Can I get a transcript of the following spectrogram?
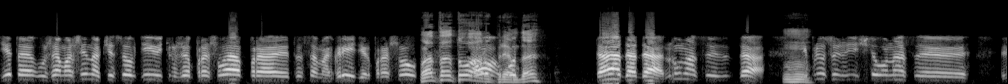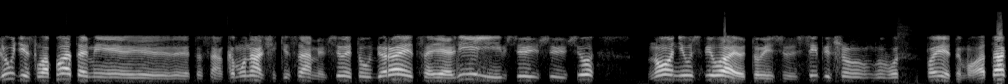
где-то уже машина в часов 9 уже прошла, про это самое, грейдер прошел. По тротуару Но прям, вот- да? Да, да, да. Ну, у нас, э, да. Мгм. И плюс еще у нас э, люди с лопатами, э, это сам, коммунальщики сами, все это убирается, и аллеи, и все, и все, и все. Но не успевают, то есть сыпет, что вот поэтому. А так,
